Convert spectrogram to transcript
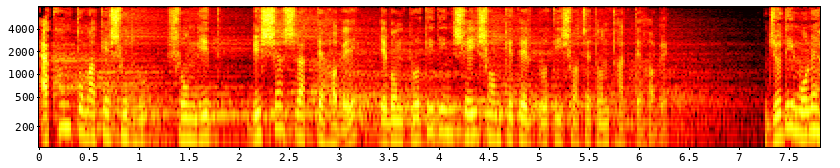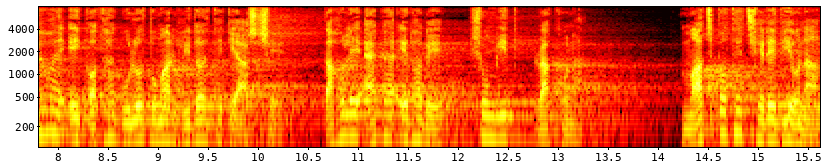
এখন তোমাকে শুধু সংগীত, বিশ্বাস রাখতে হবে এবং প্রতিদিন সেই সংকেতের প্রতি সচেতন থাকতে হবে। যদি মনে হয় এই কথাগুলো তোমার হৃদয় থেকে আসছে, তাহলে একা এভাবে সংগীত রাখো না। মাঝপথে ছেড়ে দিও না,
